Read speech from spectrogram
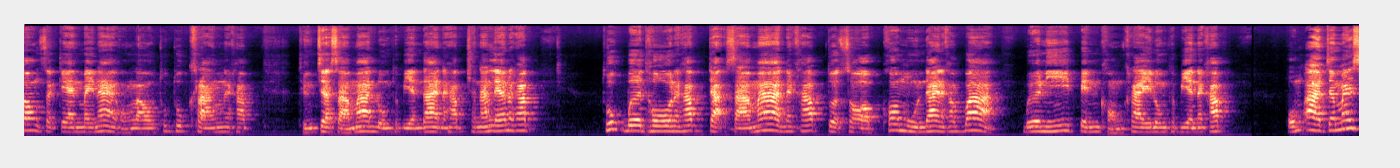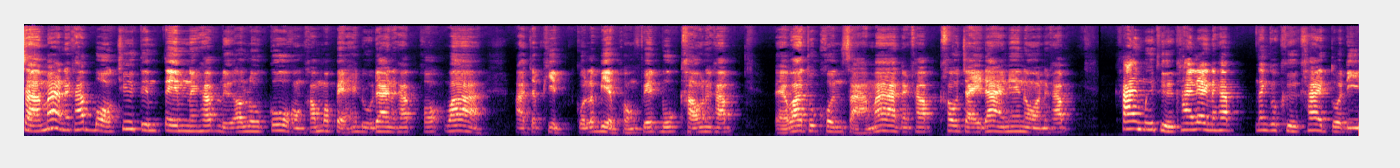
ต้องสแกนใบหน้าของเราทุก ๆ ครั้งนะครับ ถึงจะสามารถลงทะเบียนได้นะครับ ฉะนั้นแล้วนะครับ ทุกเบอร์โทรนะครับจะสามารถนะครับตรวจสอบข้อมูลได้นะครับว่าเบอร์นี้เป็นของใครลงทะเบียนนะครับ ผมอาจจะไม่สามารถนะครับบอกชื่อเต็มๆนะครับ หรือเอาโลโก้ของเขามาแปะให้ดูได้นะครับ เพราะว่าอาจจะผิดกฎระเบียบของ Facebook เขานะครับ แต่ว่าทุกคนสามารถนะครับเข้าใจได้แน่นอนนะครับ ค่ายมือถือค่ายแรกนะครับ นั่นก็คือค่ายตัวดี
